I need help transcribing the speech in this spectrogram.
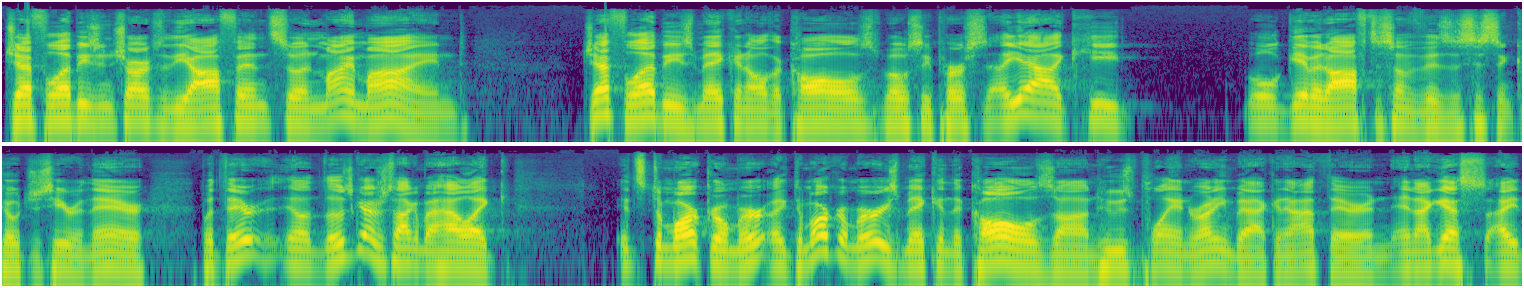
Jeff Lebby's in charge of the offense. So in my mind, Jeff Lebby's making all the calls, mostly personal. Yeah, like he will give it off to some of his assistant coaches here and there, but they're you know, those guys are talking about how like it's Demarco Murray, like Demarco Murray's making the calls on who's playing running back and out there, and and I guess I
